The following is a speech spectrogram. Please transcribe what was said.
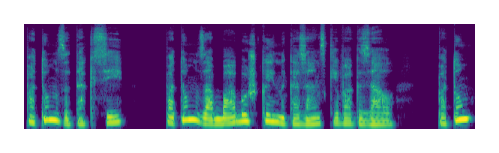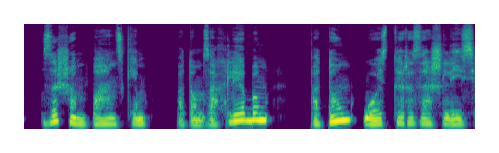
потом за такси, потом за бабушкой на Казанский вокзал, потом за шампанским, потом за хлебом, потом гости разошлись.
